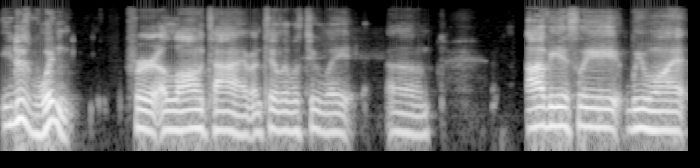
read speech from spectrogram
he just wouldn't for a long time until it was too late. Um, obviously, we want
